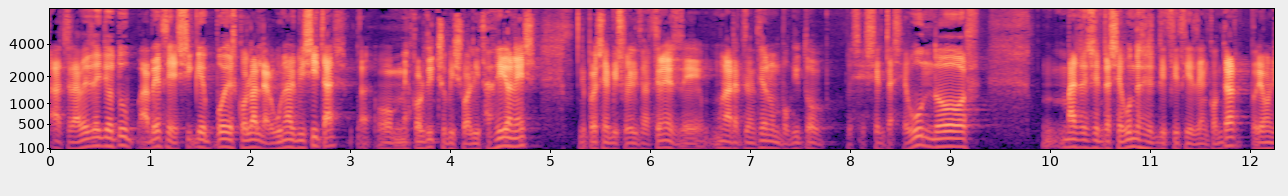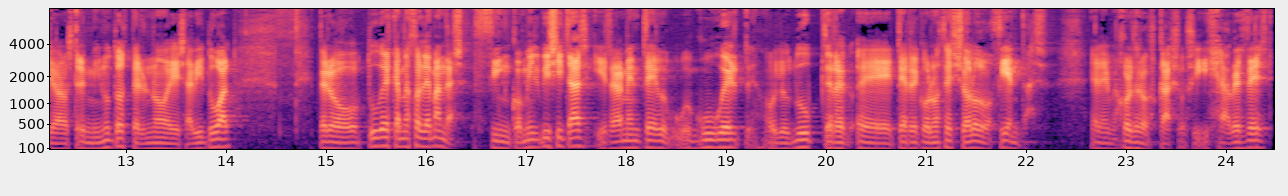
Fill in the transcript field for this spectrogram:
a través de YouTube, a veces sí que puedes colarle algunas visitas, o mejor dicho, visualizaciones, y puede ser visualizaciones de una retención un poquito de 60 segundos, más de 60 segundos es difícil de encontrar, podríamos llegar a los 3 minutos, pero no es habitual. Pero tú ves que a lo mejor le mandas 5.000 visitas y realmente Google o YouTube eh, te, reconoce solo 200 en el mejor de los casos y a veces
